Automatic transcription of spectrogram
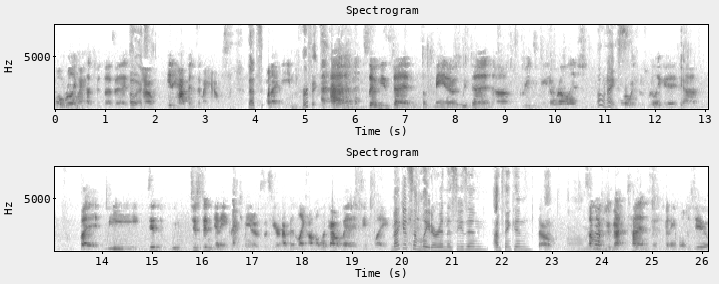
well, really, my husband does it. Oh, excellent. So it happens in my house. That's what I mean. Perfect. Uh, so he's done some tomatoes. We've done um, green tomato relish. Oh, nice. Before, which was really good. Yeah. Um, but we didn't. We just didn't get any green tomatoes this year. I've been like on the lookout, but it seems like might get some later in the season. I'm thinking. So. But, Sometimes we've gotten tons and been able to do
